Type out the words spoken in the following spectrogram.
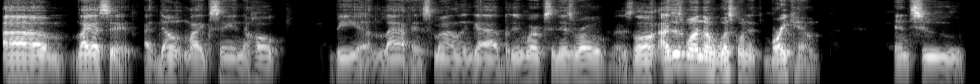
Um, like I said, I don't like seeing the Hulk be a laughing, smiling guy, but it works in his role. As long I just want to know what's going to break him into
